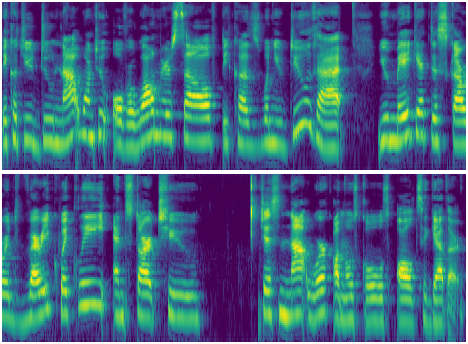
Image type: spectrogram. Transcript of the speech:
because you do not want to overwhelm yourself because when you do that, you may get discouraged very quickly and start to just not work on those goals altogether.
